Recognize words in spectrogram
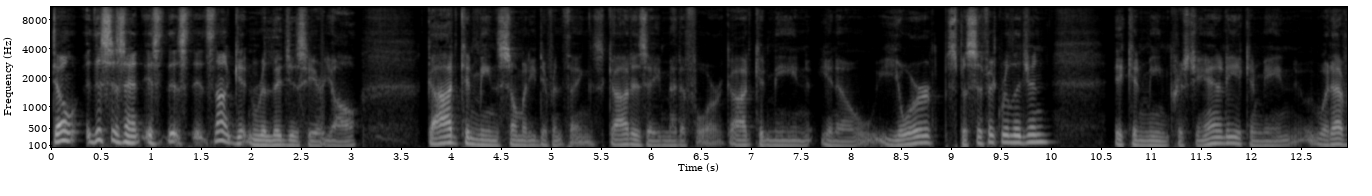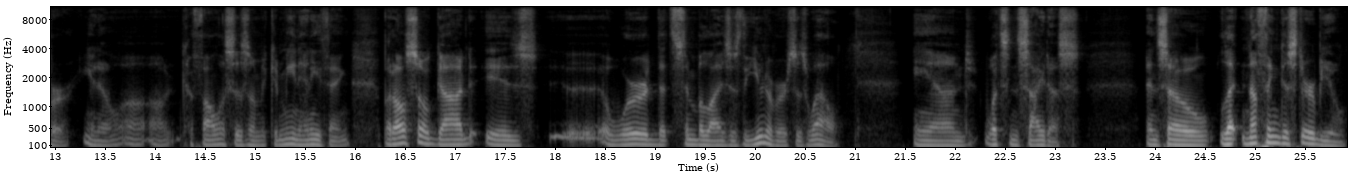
don't this isn't it's this it's not getting religious here, y'all. God can mean so many different things. God is a metaphor. God can mean, you know, your specific religion. It can mean Christianity. It can mean whatever, you know, uh, uh, Catholicism. It can mean anything. But also, God is uh, a word that symbolizes the universe as well and what's inside us. And so, let nothing disturb you.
